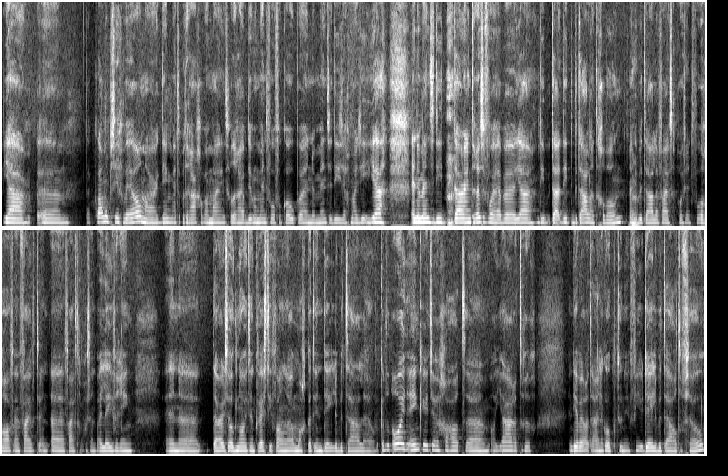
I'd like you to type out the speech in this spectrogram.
Ja, um dat kan op zich wel, maar ik denk met de bedragen waar mijn schilderij op dit moment voor verkopen en de mensen die zeg maar die ja en de mensen die daar interesse voor hebben, ja, die, die betalen het gewoon en die betalen 50% vooraf en 50%, uh, 50% bij levering. En uh, daar is ook nooit een kwestie van uh, mag ik het in delen betalen. Of ik heb dat ooit één keertje gehad, uh, al jaren terug. En die hebben uiteindelijk ook toen in vier delen betaald of zo.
